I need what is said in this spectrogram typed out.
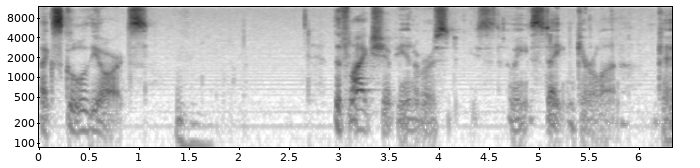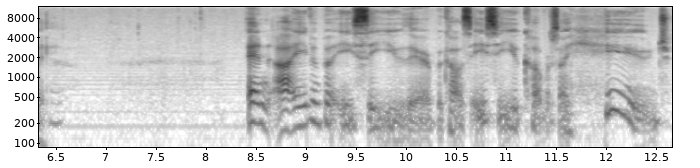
like School of the Arts. Mm-hmm. The flagship universities, I mean, state and Carolina, okay. And I even put ECU there because ECU covers a huge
